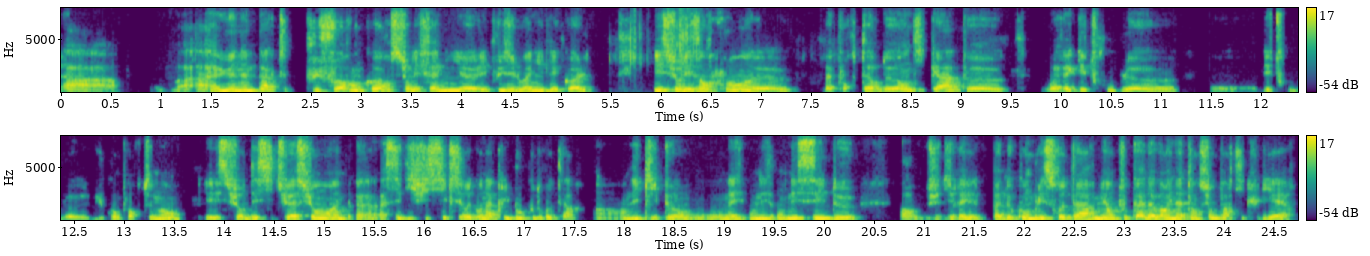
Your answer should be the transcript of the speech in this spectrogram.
a, a, eu un impact plus fort encore sur les familles euh, les plus éloignées de l'école et sur les enfants bah, porteurs de handicap ou avec des troubles, des troubles du comportement et sur des situations euh, assez difficiles, c'est vrai qu'on a pris beaucoup de retard. En équipe, on, on, essaie de, je dirais pas de combler ce retard, mais en tout cas d'avoir une attention particulière.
